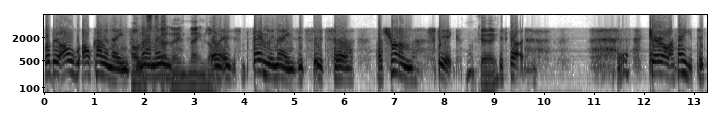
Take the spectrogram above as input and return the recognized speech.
Well, they're all all kind of names. Oh, my this has got name, name, names on uh, it's family names. It's it's uh, a Schrum stick. Okay. It's got Carol. I think at the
